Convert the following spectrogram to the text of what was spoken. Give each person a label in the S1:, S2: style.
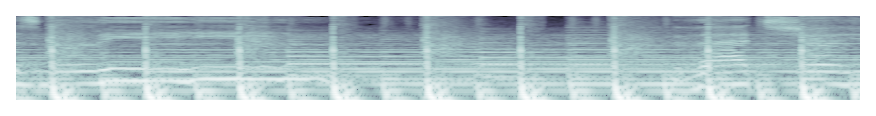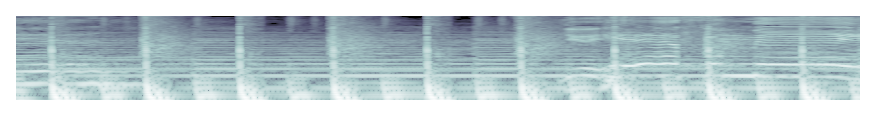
S1: always believe that you're here. You're here for me.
